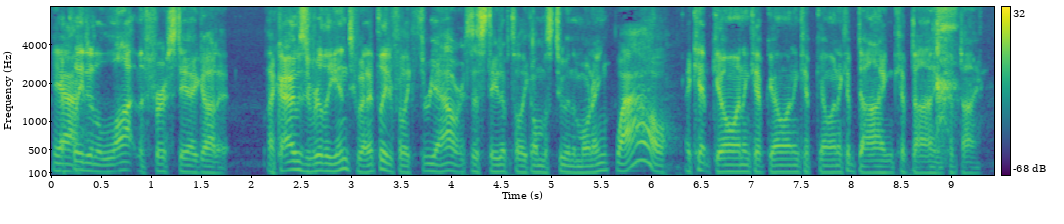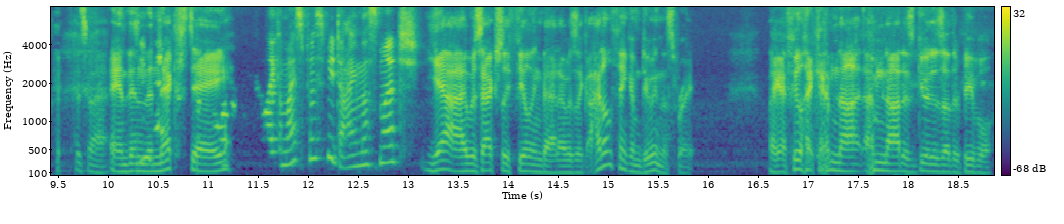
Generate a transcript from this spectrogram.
Yeah. I played it a lot the first day I got it. Like I was really into it. I played it for like three hours. I stayed up till like almost two in the morning. Wow. I kept going and kept going and kept going. I kept dying, kept dying, kept dying. That's right. And then the next day, Like, am I supposed to be dying this much? yeah, I was actually feeling bad. I was like, I don't think I'm doing this right. Like I feel like I'm not I'm not as good as other people.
